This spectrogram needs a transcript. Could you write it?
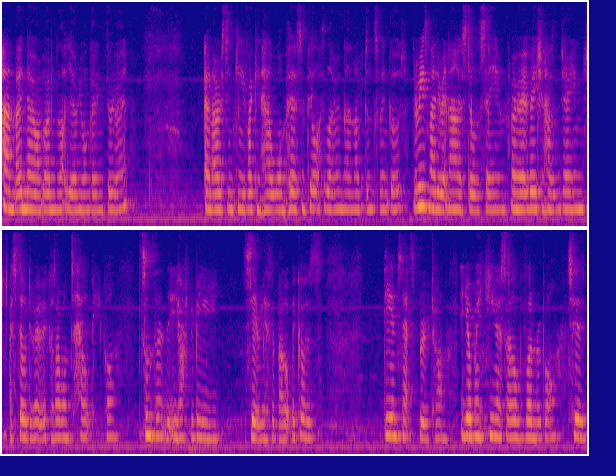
And I know I'm not the only one going through it and I was thinking if I can help one person feel less alone then I've done something good. The reason I do it now is still the same. My motivation hasn't changed. I still do it because I want to help people. It's something that you have to be serious about because the internet's brutal. You're making yourself vulnerable to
